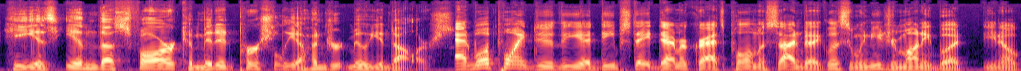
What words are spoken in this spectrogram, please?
He is in thus far committed personally a hundred million dollars. At what point do the uh, deep state Democrats pull him aside and be like, "Listen, we need your money, but you know,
